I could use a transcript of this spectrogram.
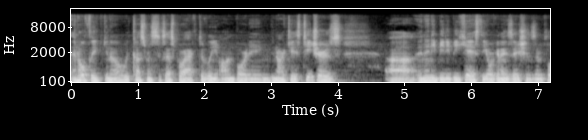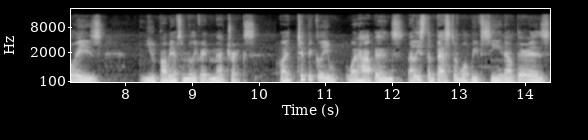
And hopefully, you know, with customer success proactively onboarding, in our case, teachers, uh, in any B2B case, the organization's employees, you probably have some really great metrics. But typically, what happens, at least the best of what we've seen out there, is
